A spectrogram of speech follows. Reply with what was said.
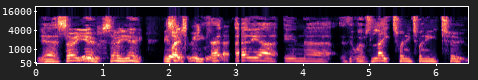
man. Yeah, so are you. So are you. It's Well, actually uh, earlier in uh, well, it was late 2022.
